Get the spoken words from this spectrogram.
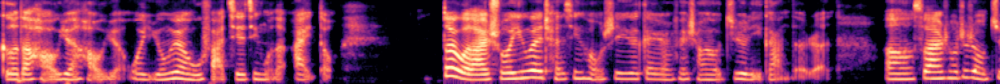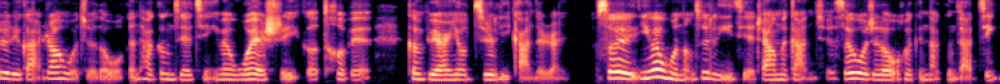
隔得好远好远，我永远无法接近我的爱豆。对我来说，因为陈信宏是一个给人非常有距离感的人。嗯，虽然说这种距离感让我觉得我跟他更接近，因为我也是一个特别跟别人有距离感的人，所以因为我能去理解这样的感觉，所以我觉得我会跟他更加近。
